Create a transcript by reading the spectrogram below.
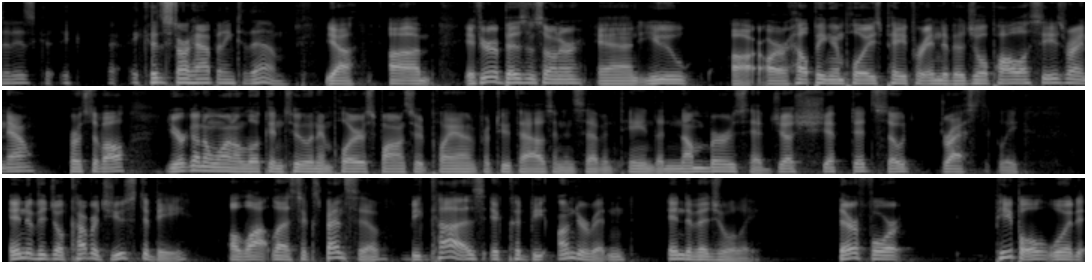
it is it, it could start happening to them. Yeah. Um, if you're a business owner and you are, are helping employees pay for individual policies right now, first of all, you're going to want to look into an employer sponsored plan for 2017. The numbers have just shifted so drastically. Individual coverage used to be a lot less expensive because it could be underwritten individually. Therefore, people would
